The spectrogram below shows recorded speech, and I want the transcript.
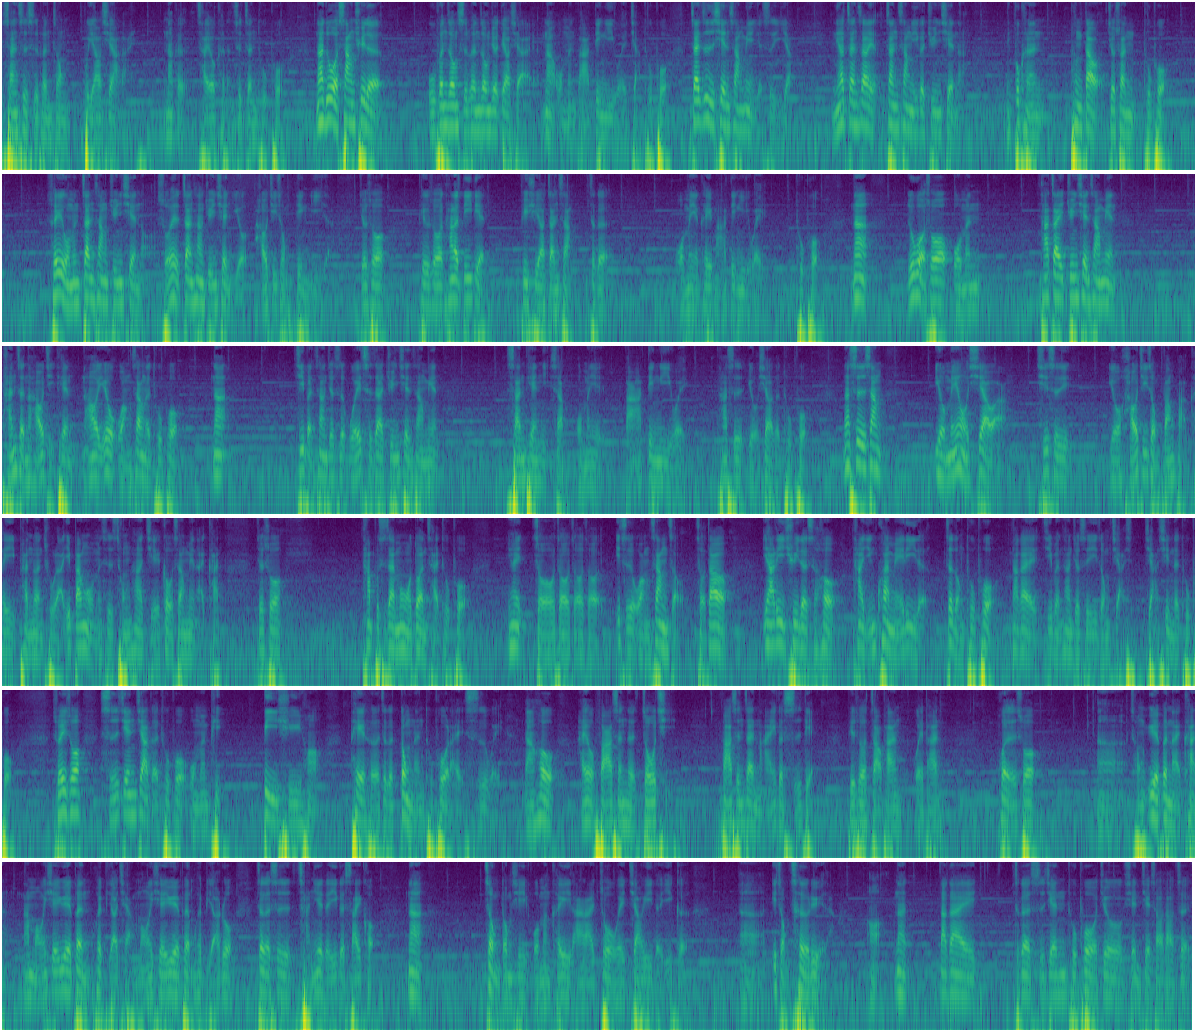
三四十分钟，不要下来，那个才有可能是真突破。那如果上去了五分钟、十分钟就掉下来，那我们把它定义为假突破。在日线上面也是一样，你要站在站上一个均线呢，你不可能碰到就算突破。所以我们站上均线哦，所谓的站上均线有好几种定义的，就是说，譬如说它的低点必须要站上，这个我们也可以把它定义为突破。那如果说我们它在均线上面盘整了好几天，然后又往上的突破，那基本上就是维持在均线上面三天以上，我们也把它定义为它是有效的突破。那事实上有没有效啊？其实有好几种方法可以判断出来。一般我们是从它的结构上面来看，就说它不是在末段才突破，因为走走走走一直往上走，走到压力区的时候，它已经快没力了。这种突破大概基本上就是一种假假性的突破。所以说，时间价格突破，我们必必须哈。配合这个动能突破来思维，然后还有发生的周期，发生在哪一个时点？比如说早盘、尾盘，或者说，呃，从月份来看，那某一些月份会比较强，某一些月份会比较弱，这个是产业的一个 cycle。那这种东西我们可以拿来作为交易的一个呃一种策略的哦。那大概。这个时间突破就先介绍到这里。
